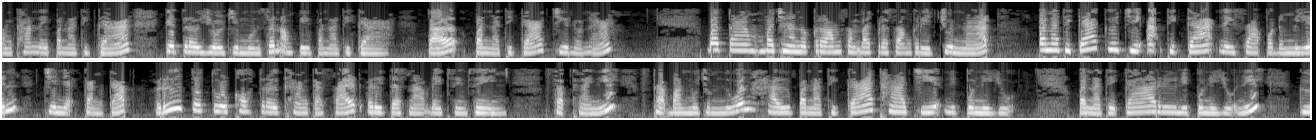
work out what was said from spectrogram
សំខាន់នៃបណ្ណាធិការគេត្រូវយល់ជាមុនសិនអំពីបណ្ណាធិការតើបណ្ណាធិការជានរណាបើតាមវចនានុក្រមសម្ដេចព្រះសង្ឃរាជជួនណាត បណ្ណាធិការគឺជាអធិការនៃសារព័ត៌មាន ជាអ្នកកាន់កាប់ឬទទួលខុសត្រូវខាងកាសែតឬទស្សនាវដ្តីផ្សេងៗសប្តាហ៍ថ្ងៃនេះស្ថាប័នមួយចំនួនហៅបណ្ណាធិការថាជានិពន្ធនិយុបណ្ណាធិការឬនិពន្ធនិយុនេះ គឺ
